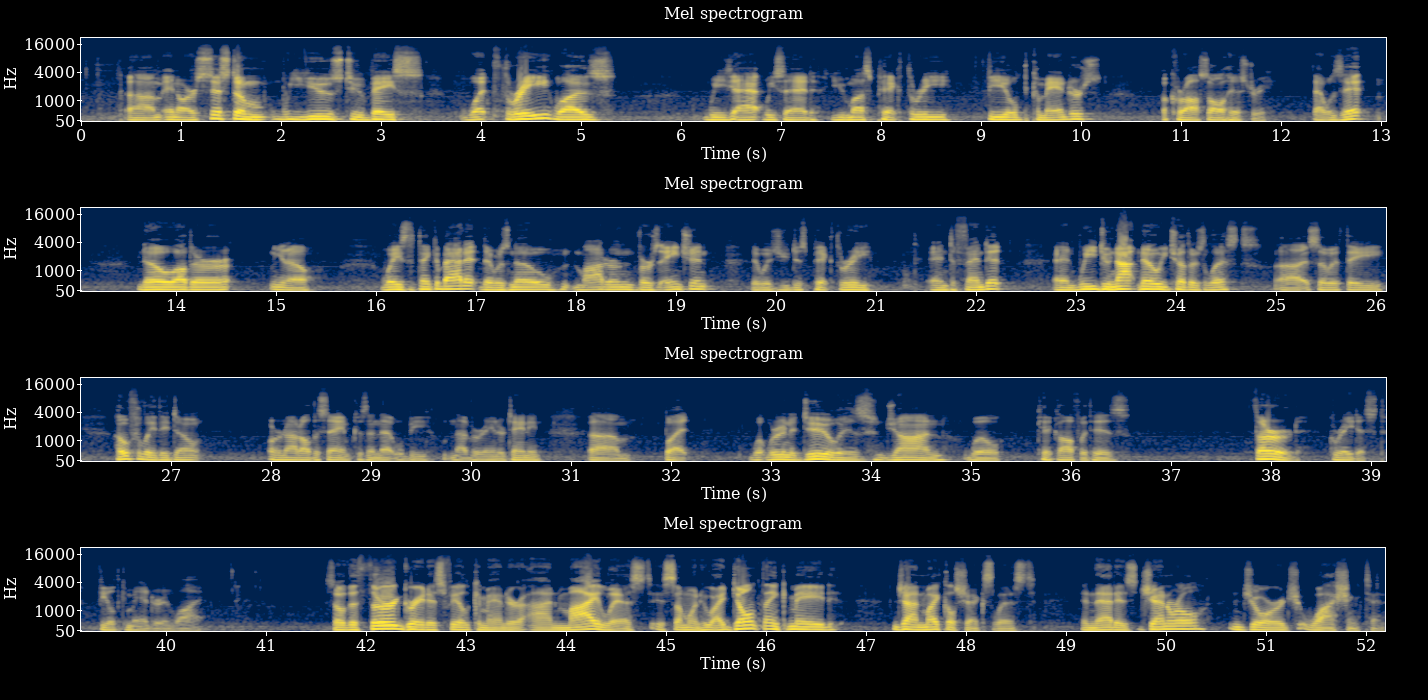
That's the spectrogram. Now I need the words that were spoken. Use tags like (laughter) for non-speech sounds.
Um, and our system we used to base what three was, we, at, we said you must pick three field commanders across all history. That was it. No other, you know, ways to think about it. There was no modern versus ancient it was you just pick three and defend it. And we do not know each other's lists. Uh, so if they, hopefully they don't, or not all the same, because then that will be not very entertaining. Um, but what we're going to do is John will kick off with his third greatest field commander and why. So the third greatest field commander on my list is someone who I don't think made John Michael Mikolashek's list, and that is General George Washington.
